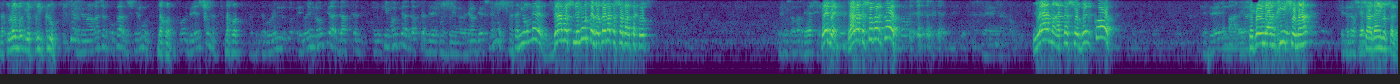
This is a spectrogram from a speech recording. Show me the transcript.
אנחנו לא יוצרים כלום. במעמד של חופה זה שלמות, נכון, נכון? ויש שכינה. נכון. אז אלוהים- אלוהים לא מופיע דווקא, אלוקים לא מופיע דווקא דרך משברים, אלא גם דרך שלמות. אז אני אומר, גם השלמות הזאת, למה אתה שברת כוס? לא? בסדר, למה אתה שובר כוס? למה אתה שובר כוס? כדי... להמחיש שמה? שעדיין לא שלם.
